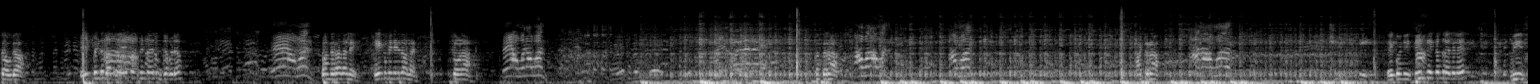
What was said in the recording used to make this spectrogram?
चौदा. एक मिनिट झालं एकच मिनिट तुमच्याकडे. ए आवाज. पंधरा झाले. एक मिनिट झालाय. सोळा. सतरा. आवाज आवाज. आवाज. अठरा. आवाज. एकोणीस. वीस सेकंद झालेले वीस.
